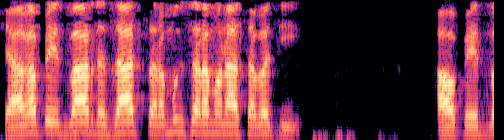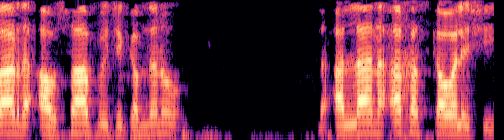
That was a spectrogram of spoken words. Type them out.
چې هغه په اعتبار د ذات سره موږ سره مناسبتي او په اعتبار د اوصاف چې کمندنو د الله نه اخص کول شي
